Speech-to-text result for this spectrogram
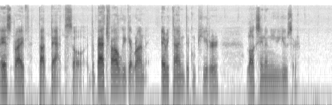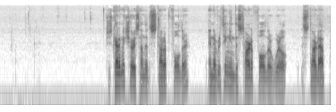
s drive.bat so the batch file will get run every time the computer logs in a new user. Just gotta make sure it's under the startup folder and everything in the startup folder will start up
